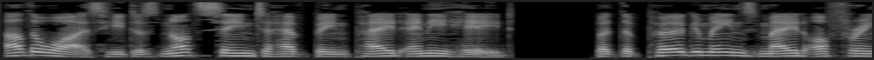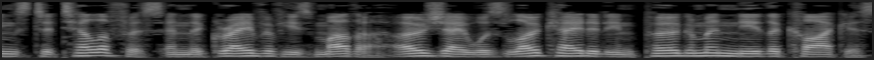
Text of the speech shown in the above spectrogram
Otherwise he does not seem to have been paid any heed. But the Pergamenes made offerings to Telephus and the grave of his mother Auge was located in Pergamon near the Caicus.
